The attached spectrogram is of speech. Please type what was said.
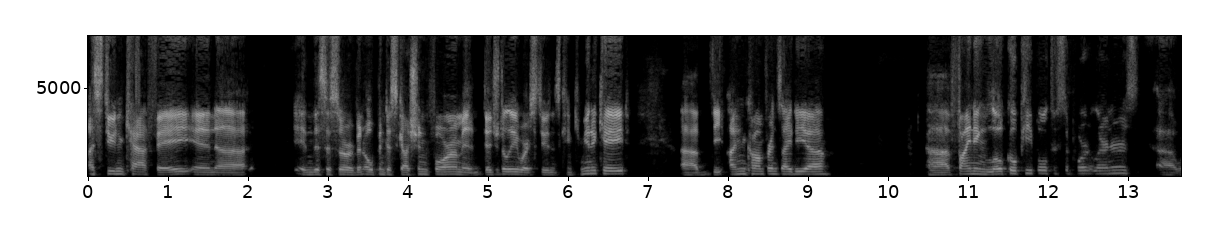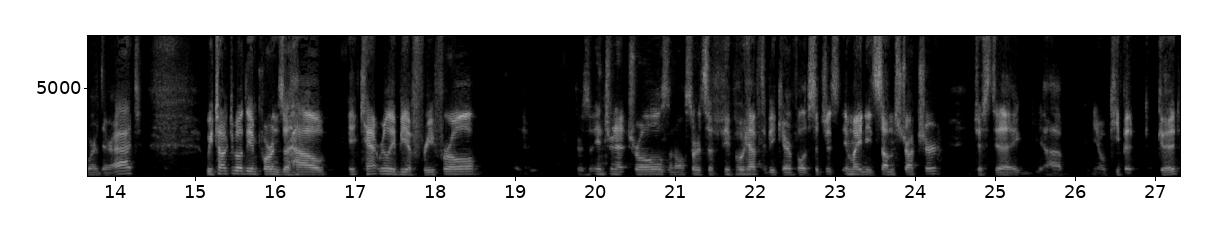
a student cafe in, uh, in this is sort of an open discussion forum and digitally where students can communicate. Uh, the unconference idea, uh, finding local people to support learners uh, where they're at. We talked about the importance of how it can't really be a free for all. There's internet trolls and all sorts of people we have to be careful of. So just it might need some structure just to uh, you know keep it good.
